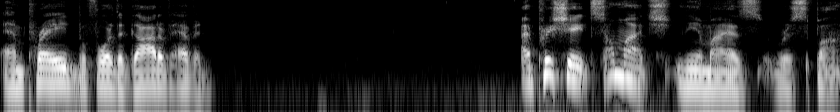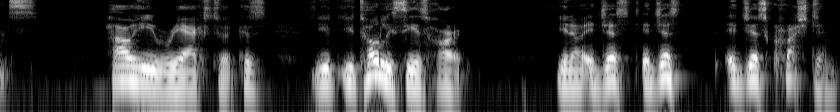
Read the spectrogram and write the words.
and prayed before the God of heaven. I appreciate so much Nehemiah's response, how he reacts to it, because you you totally see his heart. You know, it just it just it just crushed him.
